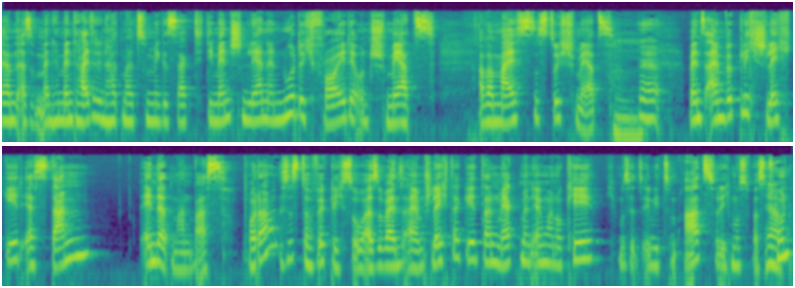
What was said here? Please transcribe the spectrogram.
ähm, also meine Mentaltrainerin hat mal zu mir gesagt, die Menschen lernen nur durch Freude und Schmerz, aber meistens durch Schmerz. Ja. Wenn es einem wirklich schlecht geht, erst dann ändert man was, oder? Es ist doch wirklich so. Also wenn es einem schlechter geht, dann merkt man irgendwann, okay, ich muss jetzt irgendwie zum Arzt oder ich muss was Ja. tun.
